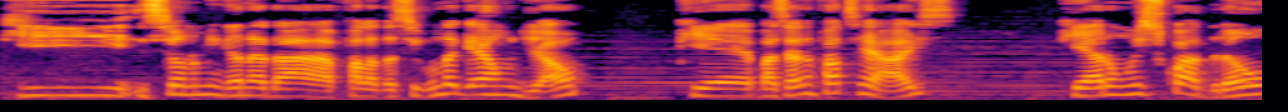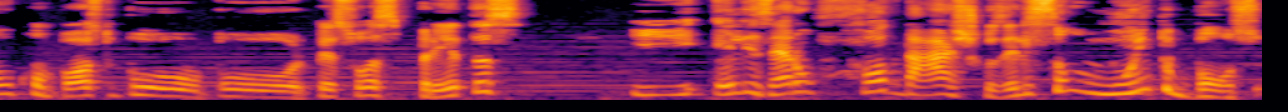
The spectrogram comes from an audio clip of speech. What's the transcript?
que se eu não me engano é da fala da Segunda Guerra Mundial, que é baseado em fatos reais, que era um esquadrão composto por, por pessoas pretas e eles eram fodásticos, eles são muito bons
